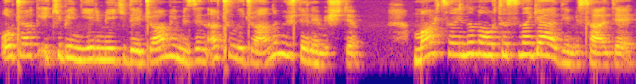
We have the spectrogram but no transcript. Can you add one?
Ocak 2022'de camimizin açılacağını müjdelemişti. Mart ayının ortasına geldiğimiz halde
